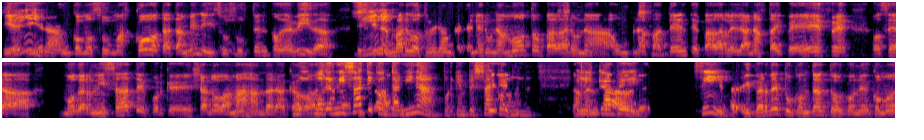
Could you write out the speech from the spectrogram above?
y, y, eran como su mascota también y su sustento de vida. Y sin embargo tuvieron que tener una moto, pagar una, una patente, pagarle la nafta IPF, o sea, modernizate porque ya no va más a andar a caballo. Modernizate y contamina, porque empezás con el escape. Sí. Y, perdés tu contacto con el, como,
